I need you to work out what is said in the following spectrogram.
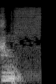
True.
